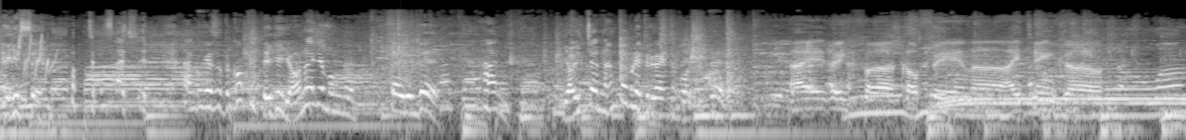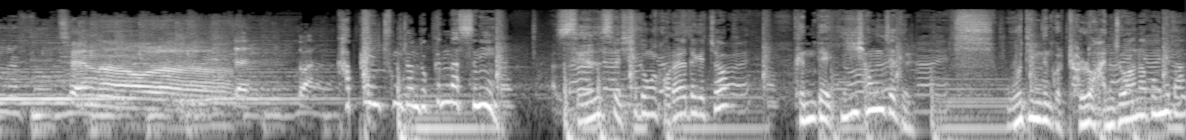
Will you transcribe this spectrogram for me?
되게 세요. 저 사실 한국에서도 커피 되게 연하게 먹는 스타일인데 한 10잔 한꺼번에 들어가 있는 것 같은데 I drink uh, coffee in, uh, I think, uh, 10 or 카페인 충전도 끝났으니 슬슬 시동을 걸어야 되겠죠? 근데 이 형제들 옷 입는 걸 별로 안 좋아하나 봅니다.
